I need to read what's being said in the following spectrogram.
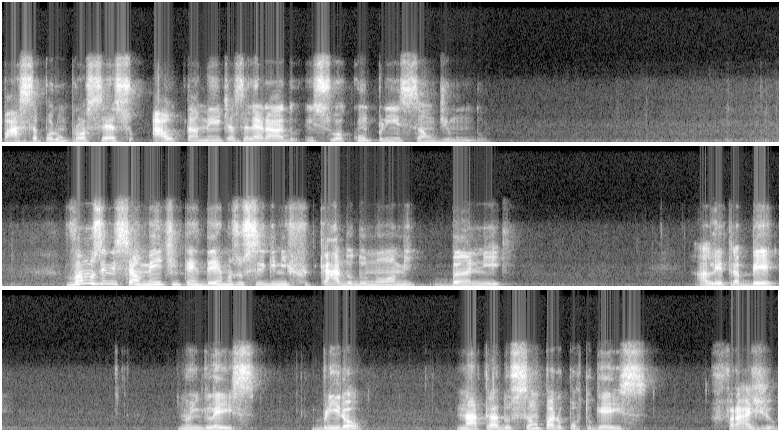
passa por um processo altamente acelerado em sua compreensão de mundo. Vamos inicialmente entendermos o significado do nome Bunny. A letra B, no inglês, brittle, na tradução para o português, frágil.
